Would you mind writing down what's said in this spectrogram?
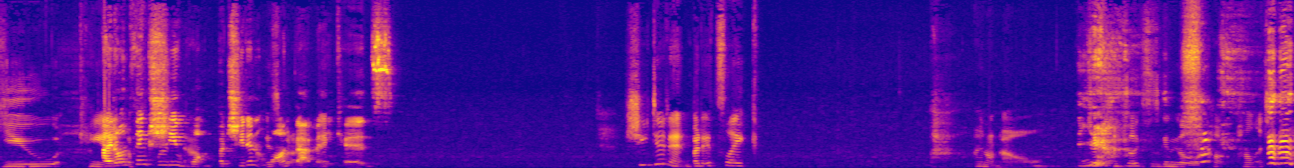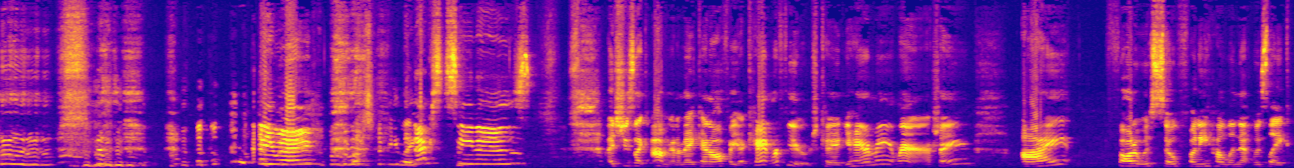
you can't. I don't think she want, but she didn't want I that many kids. She didn't, but it's like I don't know. Yeah. I feel like this is gonna be a little po- political. anyway, be the next scene is and she's like, I'm gonna make an offer you can't refuse, kid. You hear me? I thought it was so funny how Lynette was like,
